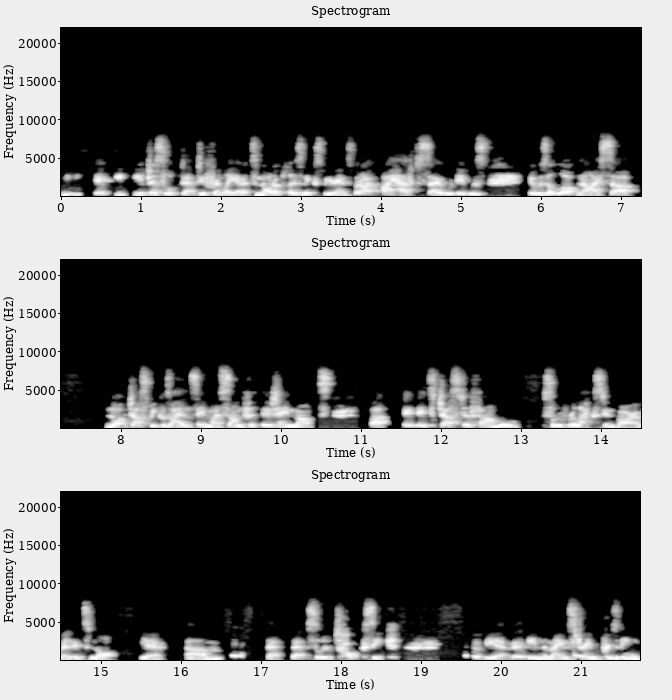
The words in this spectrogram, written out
you're just looked at differently, and it's not a pleasant experience. But I, I have to say, it was it was a lot nicer, not just because I hadn't seen my son for 13 months, but it, it's just a far more sort of relaxed environment. It's not, yeah, um, that that sort of toxic, yeah, in the mainstream visiting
